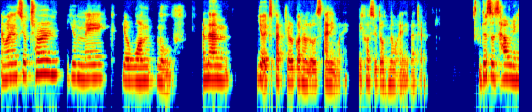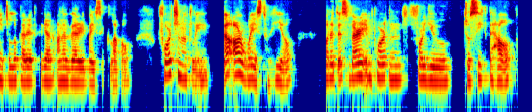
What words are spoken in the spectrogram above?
And when it's your turn, you make your one move and then you expect you're going to lose anyway because you don't know any better. This is how you need to look at it again on a very basic level. Fortunately, there are ways to heal, but it is very important for you to seek the help,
